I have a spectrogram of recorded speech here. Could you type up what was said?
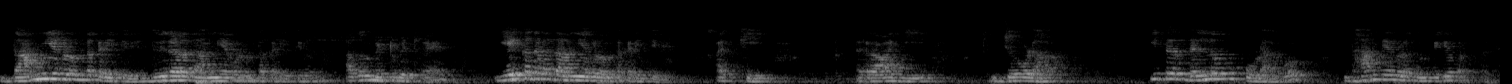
ಧಾನ್ಯಗಳು ಅಂತ ಕರಿತೀವಿ, ದ್ವಿದಳ ಧಾನ್ಯಗಳು ಅಂತ ಕರಿತೀವಲ್ಲ ಅದನ್ನು ಬಿಟ್ಟು ಬಿಟ್ಟರೆ ಏಕದಳ ಧಾನ್ಯಗಳು ಅಂತ ಕರಿತೀವಿ. ಅಕ್ಕಿ, ರಾಗಿ, ಜೋಳ ಈ ಥರದ್ದೆಲ್ಲವೂ ಕೂಡ ಧಾನ್ಯಗಳ ಗುಂಪಿಗೆ ಬರ್ತದೆ.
